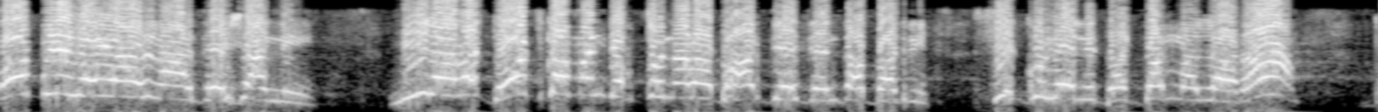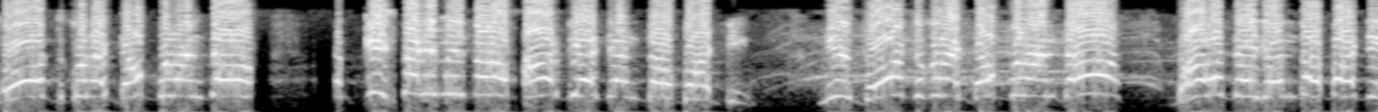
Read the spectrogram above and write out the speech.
దోపిడీ నా దేశాన్ని. మీలాగా దోచుకోమని చెప్తున్నారా భారతీయ జనతా పార్టీ? సిగ్గులేని దద్దమ్మల్లారా దోచుకున్న డబ్బులంతా మీరు దోచుకున్న డబ్బులంతా భారతీయ జనతా పార్టీ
